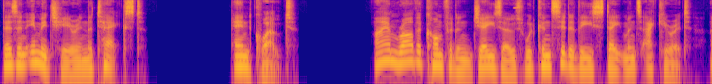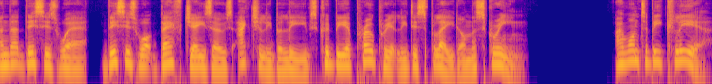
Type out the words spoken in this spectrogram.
There's an image here in the text. End quote. I am rather confident Jezos would consider these statements accurate, and that this is where, this is what Beff Jezos actually believes could be appropriately displayed on the screen. I want to be clear.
